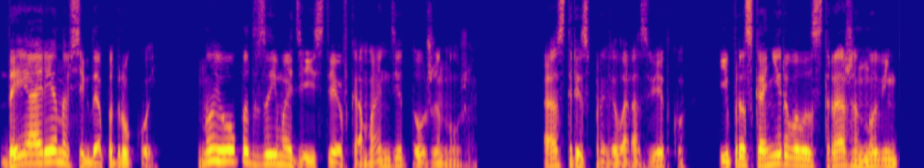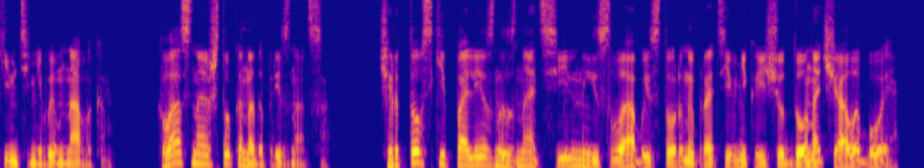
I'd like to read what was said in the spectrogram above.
да и арена всегда под рукой. Ну и опыт взаимодействия в команде тоже нужен. Астрис провела разведку и просканировала стража новеньким теневым навыком. Классная штука, надо признаться. Чертовски полезно знать сильные и слабые стороны противника еще до начала боя.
